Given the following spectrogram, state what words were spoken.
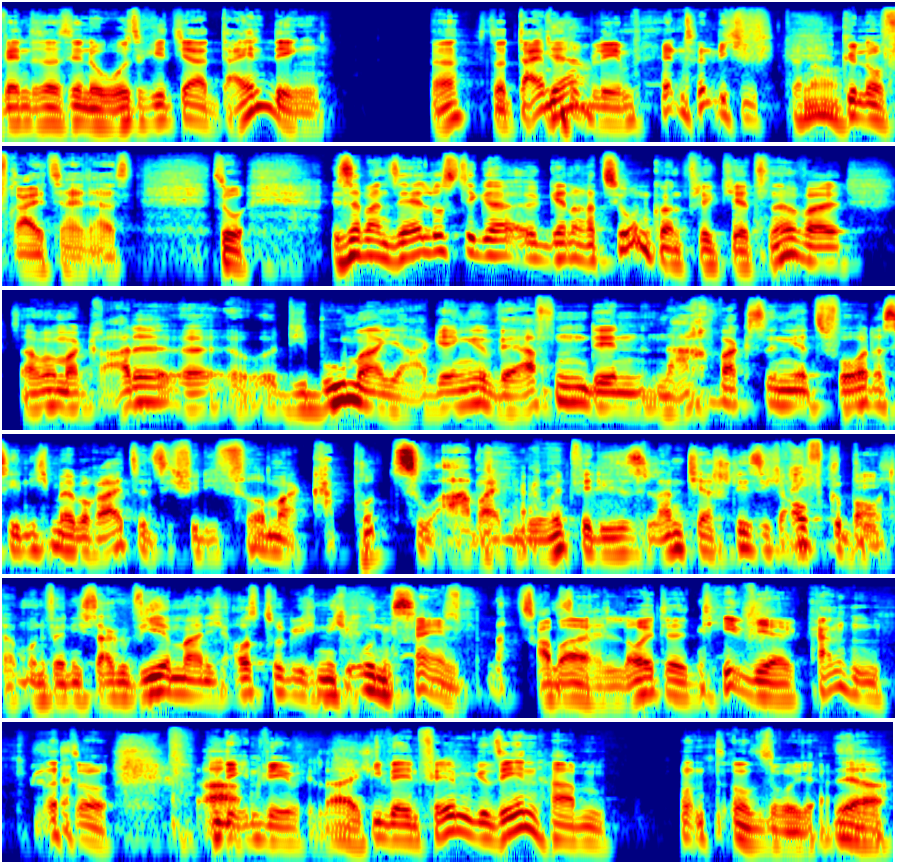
wenn das in die Hose geht, ja dein Ding. Ja, ist doch dein Ja. Problem, wenn du nicht Genau. genug Freizeit hast. So, Ist aber ein sehr lustiger äh, Generationenkonflikt jetzt, ne? Weil, sagen wir mal, gerade äh, die Boomer-Jahrgänge werfen den Nachwachsenden jetzt vor, dass sie nicht mehr bereit sind, sich für die Firma kaputt zu arbeiten, womit wir dieses Land ja schließlich aufgebaut haben. Und wenn ich sage wir, meine ich ausdrücklich nicht uns. nein. Aber. Leute, die wir kannten, also Ah, die, wir, vielleicht. die wir in Filmen gesehen haben und, und so, ja. Ja.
